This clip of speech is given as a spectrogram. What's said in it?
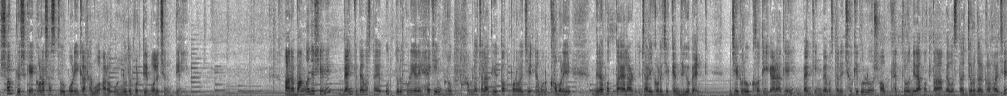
সব দেশকে গণস্বাস্থ্য পরিকাঠামো আরও উন্নত করতে বলেছেন তিনি। আর বাংলাদেশে ব্যাংক ব্যবস্থায় উত্তর কোরিয়ার হ্যাকিং গ্রুপ হামলা চালাতে তৎপর রয়েছে এমন খবরে নিরাপত্তা অ্যালার্ট জারি করেছে কেন্দ্রীয় ব্যাংক। যে কোনো ক্ষতি এড়াতে ব্যাংকিং ব্যবস্থার ঝুঁকিপূর্ণ সব ক্ষেত্র নিরাপত্তা ব্যবস্থা জোরদার করা হয়েছে।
